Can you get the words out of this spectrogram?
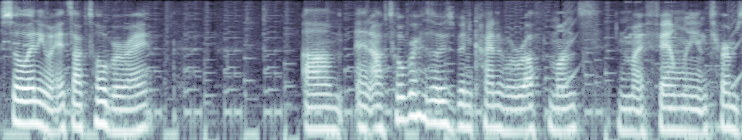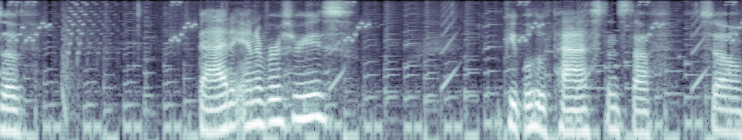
So anyway, it's October, right? Um, and October has always been kind of a rough month in my family in terms of bad anniversaries. People who've passed and stuff. So,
